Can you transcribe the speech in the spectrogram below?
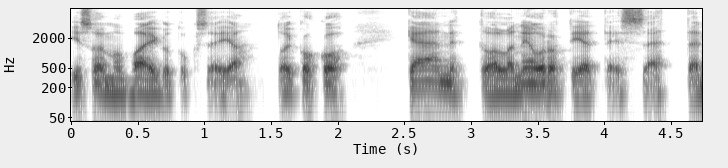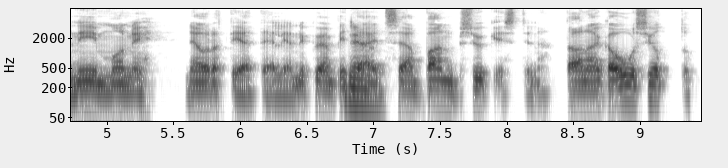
isoimman vaikutuksen ja toi koko käänne tuolla neurotieteissä, että niin moni neurotieteilijä nykyään pitää Joo. itseään panpsykistinä. Tämä on aika uusi juttu.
